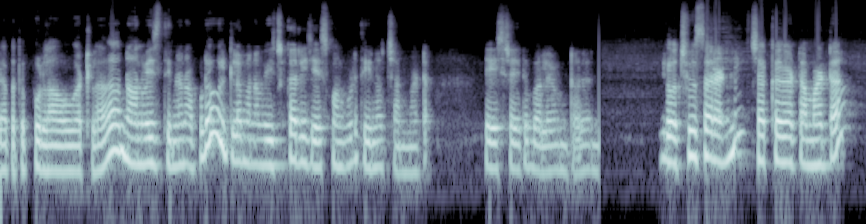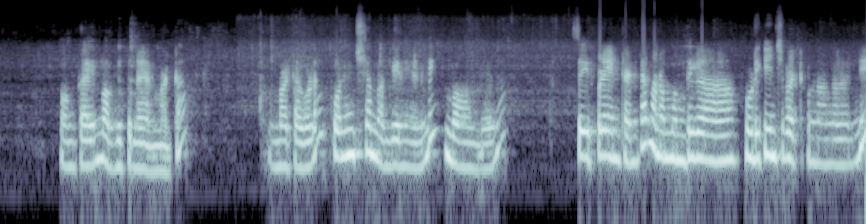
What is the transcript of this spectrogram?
లేకపోతే పులావ్ అట్లా నాన్ వెజ్ తిననప్పుడు ఇట్లా మనం వెజ్ కర్రీ చేసుకొని కూడా తినొచ్చు అనమాట టేస్ట్ అయితే భలే ఉంటుందండి. ఇదిగో చూసారండి చక్కగా టమాటా వంకాయ మగ్గుతున్నాయి అనమాట టమాటా కూడా కొంచెం మగ్గినాయండి బాగుంది కదా సో ఇప్పుడు ఏంటంటే మనం ముందుగా ఉడికించి పెట్టుకున్నాం కదండి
